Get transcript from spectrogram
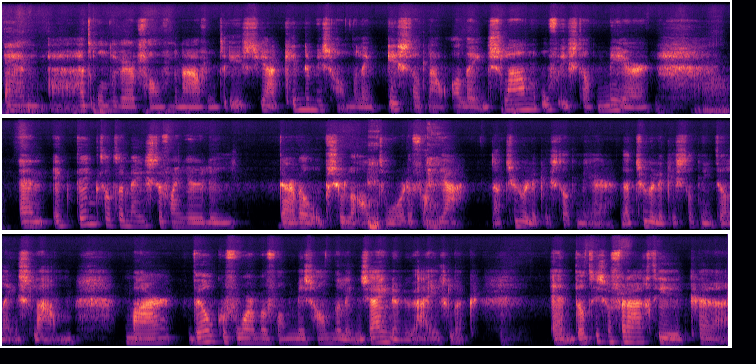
En uh, het onderwerp van vanavond is: ja, kindermishandeling. Is dat nou alleen slaan of is dat meer? En ik denk dat de meeste van jullie daar wel op zullen antwoorden: van ja, Natuurlijk is dat meer. Natuurlijk is dat niet alleen slaan. Maar welke vormen van mishandeling zijn er nu eigenlijk? En dat is een vraag die ik uh,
